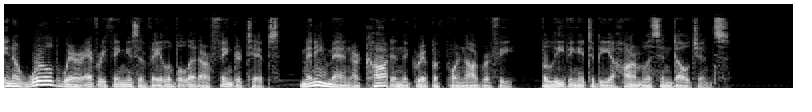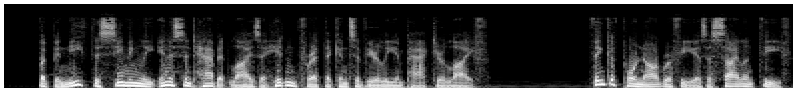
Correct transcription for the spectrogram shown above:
In a world where everything is available at our fingertips, many men are caught in the grip of pornography, believing it to be a harmless indulgence. But beneath this seemingly innocent habit lies a hidden threat that can severely impact your life. Think of pornography as a silent thief,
